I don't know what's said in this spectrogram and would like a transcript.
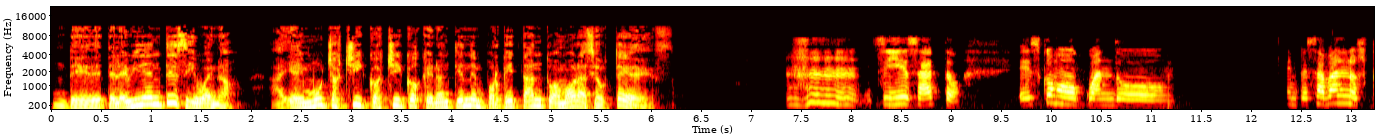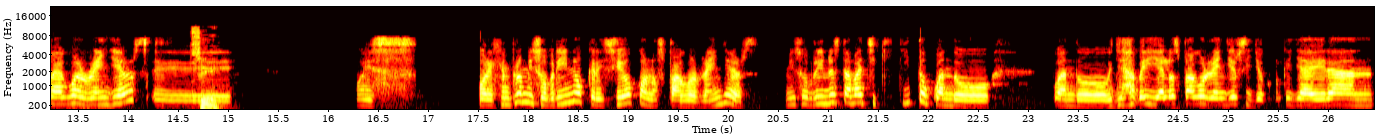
de, de televidentes y bueno, hay, hay muchos chicos, chicos que no entienden por qué tanto amor hacia ustedes. Sí, exacto. Es como cuando empezaban los Power Rangers. Eh, sí. Pues, por ejemplo, mi sobrino creció con los Power Rangers. Mi sobrino estaba chiquitito cuando cuando ya veía los Power Rangers y yo creo que ya eran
